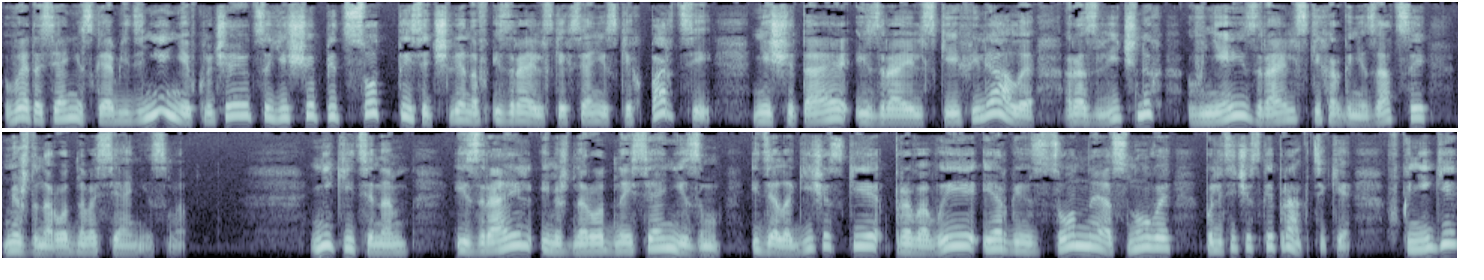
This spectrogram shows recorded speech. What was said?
в это сионистское объединение включаются еще 500 тысяч членов израильских сионистских партий, не считая израильские филиалы различных внеизраильских организаций международного сионизма. Никитина Израиль и международный сионизм, идеологические, правовые и организационные основы политической практики. В книге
